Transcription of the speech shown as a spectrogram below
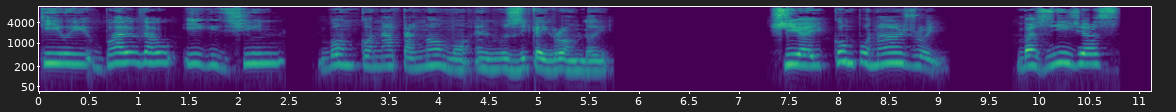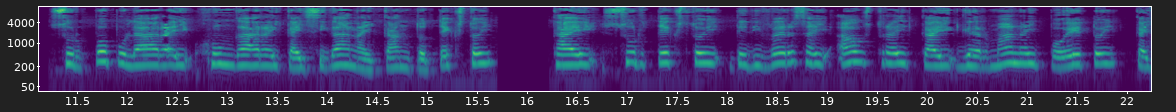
quiui baldau igis gin bon conata nomo en musicai rondoi. Siai componajoi basillas sur popularai hungarai hungaraj kaj canto textoi kaj sur textoi de diversai austrai kaj germanai poetoi kaj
